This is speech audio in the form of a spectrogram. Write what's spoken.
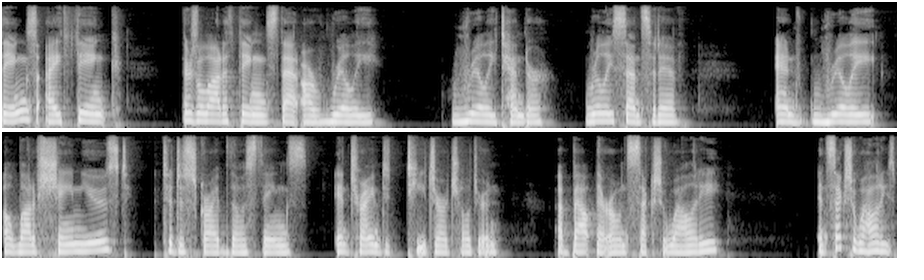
things, I think there's a lot of things that are really, really tender, really sensitive, and really a lot of shame used to describe those things in trying to teach our children about their own sexuality. And sexuality is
